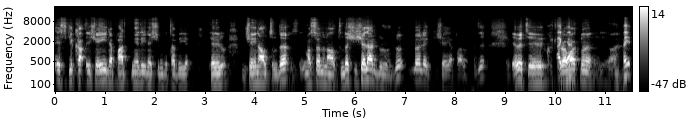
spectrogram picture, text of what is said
eski ka- şeyiyle partneriyle şimdi tabii şeyin altında masanın altında şişeler dururdu. Böyle şey yapardı. Evet e, kusura gel- bakma. Hayır,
